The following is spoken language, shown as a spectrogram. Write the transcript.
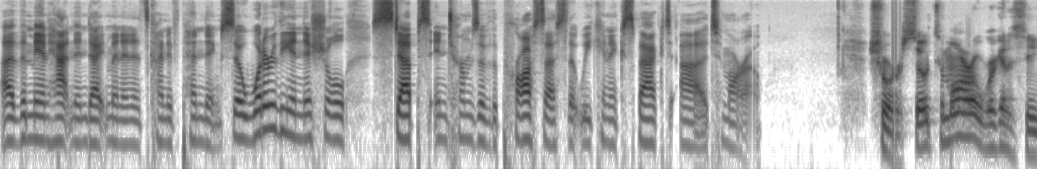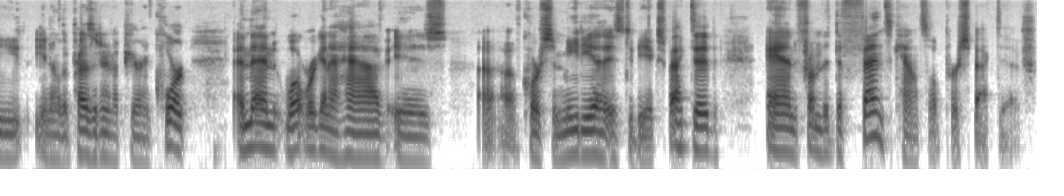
uh, the Manhattan indictment, and it's kind of pending. So, what are the initial steps in terms of the process that we can expect uh, tomorrow? Sure. So tomorrow we're going to see, you know, the president appear in court, and then what we're going to have is, uh, of course, some media is to be expected, and from the defense counsel perspective,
